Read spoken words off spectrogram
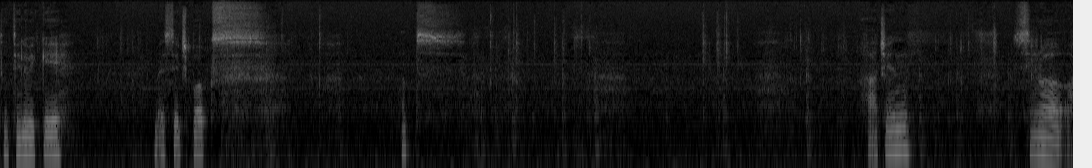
to TiddlyWiki message box. Oops margin zero.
